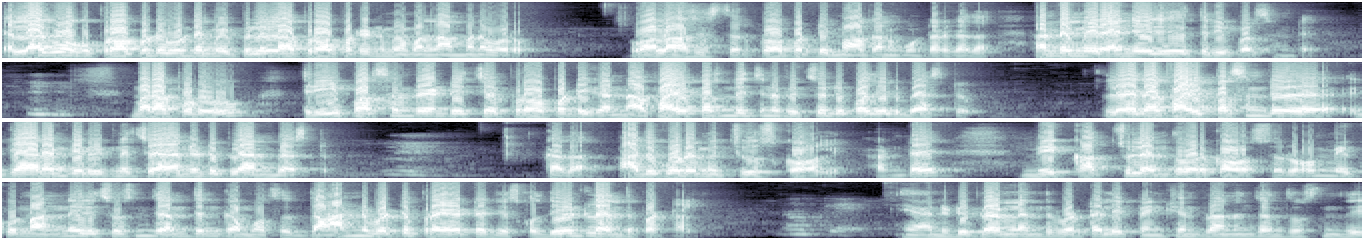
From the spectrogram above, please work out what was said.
ఎలాగో ఒక ప్రాపర్టీ కొంటే మీ పిల్లలు ఆ ప్రాపర్టీని మిమ్మల్ని అమ్మనివ్వరు వాళ్ళు ఆశిస్తారు ప్రాపర్టీ మాకు అనుకుంటారు కదా. అంటే మీరు ఎంజాయ్ చేసే త్రీ పర్సెంటే మరి అప్పుడు త్రీ పర్సెంట్ రెంట్ ఇచ్చే ప్రాపర్టీ కన్నా ఫైవ్ పర్సెంట్ ఇచ్చిన ఫిక్స్డ్ డిపాజిట్ బెస్ట్ లేదా ఫైవ్ పర్సెంట్ గ్యారంటీ రిటర్న్ ఇచ్చే యాన్యుటీ ప్లాన్ బెస్ట్. కదా. అది కూడా మీరు చూసుకోవాలి. అంటే మీ ఖర్చులు ఎంతవరకు అవసరం మీకున్న అన్ని రిసోర్స్ నుంచి ఎంత ఇన్కమ్ వస్తుంది దాన్ని బట్టి ప్రయారిటైజ్ చేసుకోవాలి. దీంట్లో ఎంత పెట్టాలి? యాన్యుటీ ప్లాన్లో ఎంత పెట్టాలి? పెన్షన్ ప్లాన్ నుంచి ఎంత వస్తుంది?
